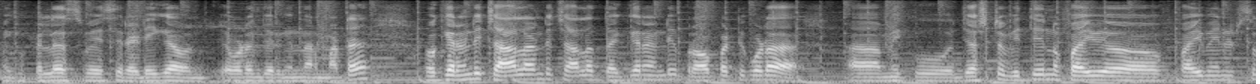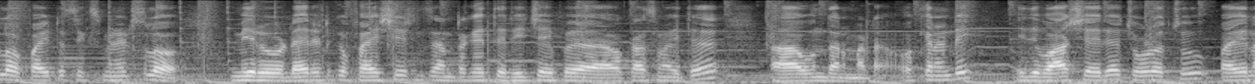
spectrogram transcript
మీకు పిల్లర్స్ వేసి రెడీగా ఉం- ఇవ్వడం జరిగిందనమాట ఓకేనండి చాలా అంటే చాలా దగ్గరండి ప్రాపర్టీ కూడా మీకు just with in five five మినిట్స్లో ఫైవ్ టు సిక్స్ మినిట్స్లో మీరు డైరెక్ట్గా ఫైర్ స్టేషన్ సెంటర్కి అయితే రీచ్ అయిపోయే అవకాశం అయితే ఉందన్నమాట. ఓకేనండి ఇది వాష్ ఏరియా చూడొచ్చు. పైన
